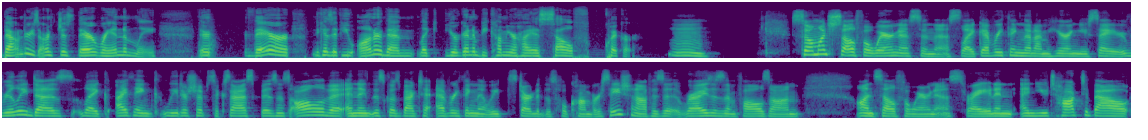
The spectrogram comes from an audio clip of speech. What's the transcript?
boundaries aren't just there randomly they're there because if you honor them like you're going to become your highest self quicker Mm. So much self awareness in this. Like everything that I'm hearing you say, it really does. Like, I think leadership, success, business, all of it. And then this goes back to everything that we started this whole conversation off is it rises and falls on on self awareness. Right. And, and you talked about,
